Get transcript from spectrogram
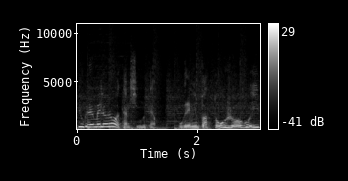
E o Grêmio melhorou até no segundo tempo. O Grêmio empatou o jogo e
